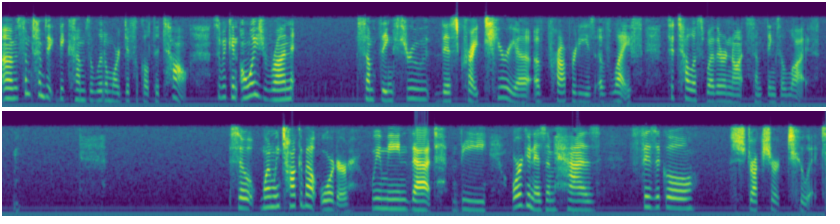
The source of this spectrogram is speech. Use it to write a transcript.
um, sometimes it becomes a little more difficult to tell. So we can always run something through this criteria of properties of life to tell us whether or not something's alive. So when we talk about order, we mean that the organism has physical structure to it.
